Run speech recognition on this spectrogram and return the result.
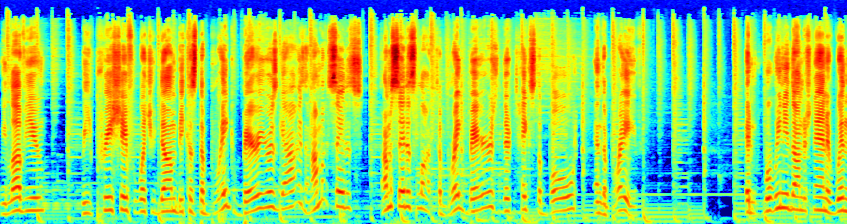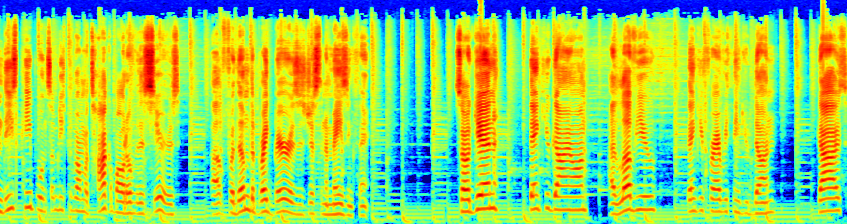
we love you. We appreciate for what you've done because to break barriers, guys, and I'm gonna say this, and I'm gonna say this a lot, to break barriers, there takes the bold and the brave. And what we need to understand is when these people and some of these people I'm gonna talk about over this series, uh, for them to break barriers is just an amazing thing. So again, thank you, Guion. I love you. Thank you for everything you've done. Guys,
